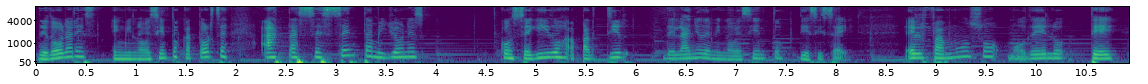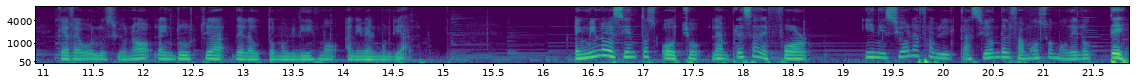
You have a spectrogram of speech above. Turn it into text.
de dólares en 1914 hasta 60 millones conseguidos a partir del año de 1916. El famoso modelo T que revolucionó la industria del automovilismo a nivel mundial. En 1908, la empresa de Ford inició la fabricación del famoso modelo T,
